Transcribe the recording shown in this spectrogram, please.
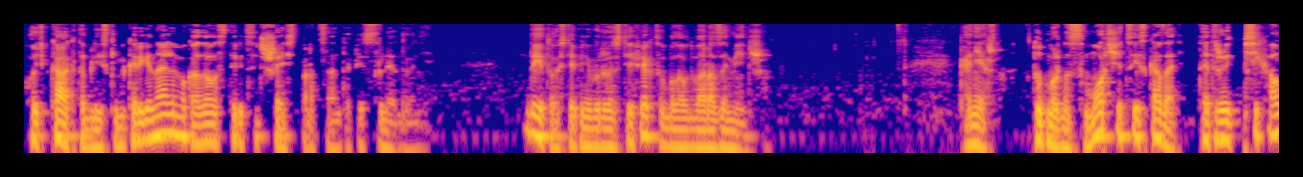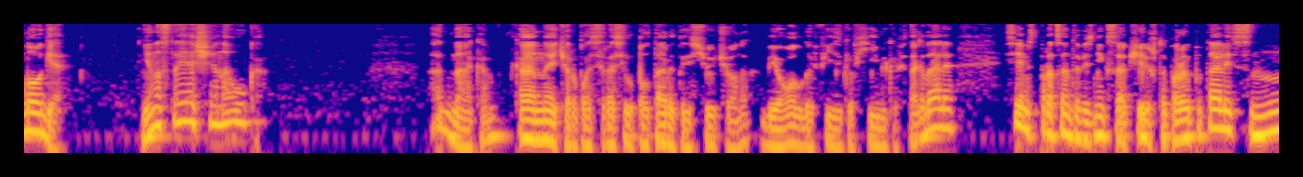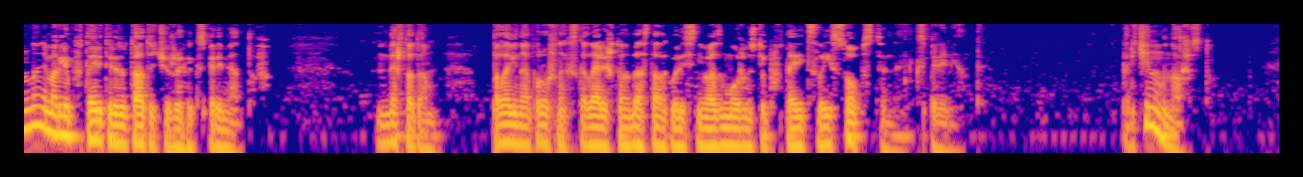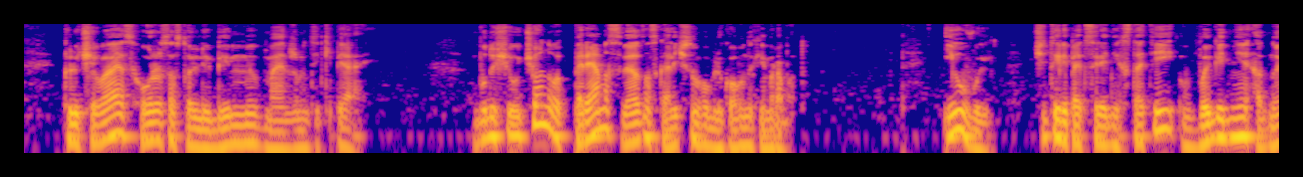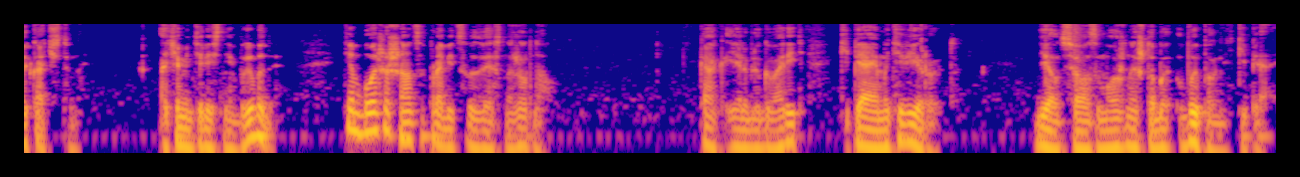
Хоть как-то близкими к оригинальному оказалось 36% исследований. Да и то степень выраженности эффектов была в два раза меньше. Конечно, Тут можно сморщиться и сказать, это же ведь психология, не настоящая наука. Однако, когда Nature просил полторы тысячи ученых, биологов, физиков, химиков и так далее, 70% из них сообщили, что порой пытались, но не могли повторить результаты чужих экспериментов. Да что там, половина опрошенных сказали, что иногда сталкивались с невозможностью повторить свои собственные эксперименты. Причин множество. Ключевая схожа со столь любимыми в менеджменте KPI. Будущее ученого прямо связано с количеством опубликованных им работ. И, увы, 4-5 средних статей выгоднее одной качественной. А чем интереснее выводы, тем больше шансов пробиться в известный журнал. Как я люблю говорить, KPI мотивируют. Делать все возможное, чтобы выполнить KPI.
